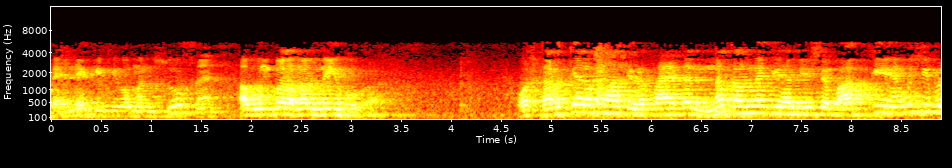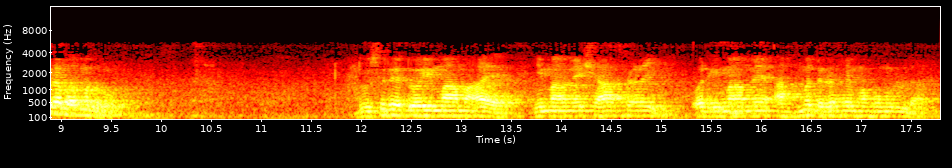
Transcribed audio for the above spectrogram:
پہلے کی تھی وہ منسوخ ہیں، اب ان پر عمل نہیں ہوگا۔ اور ترک رفا کی رفایت نہ کرنے کی حدیث سے بات کی ہیں، اسی پر اب عمل ہوگا۔ دوسرے دو امام آئے، امام شافعی اور امام احمد رحمہ اللہ۔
